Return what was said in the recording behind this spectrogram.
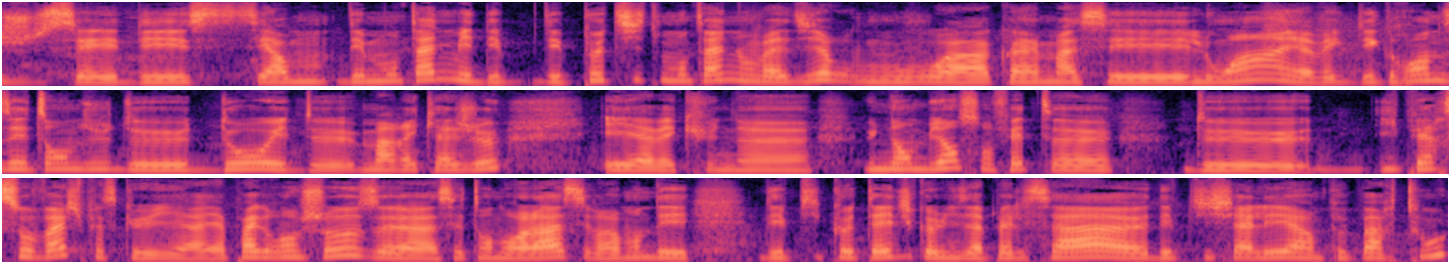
c'est des, des montagnes, mais des, petites montagnes, on va dire, où on voit quand même assez loin et avec des grandes étendues de, d'eau et de marécageux et avec une, euh, une ambiance, en fait. euh, de hyper sauvage parce qu'il n'y a, a pas grand chose à cet endroit-là. C'est vraiment des, des petits cottages, comme ils appellent ça, euh, des petits chalets un peu partout,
